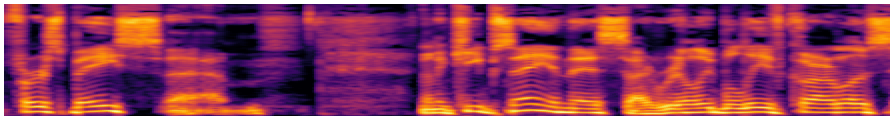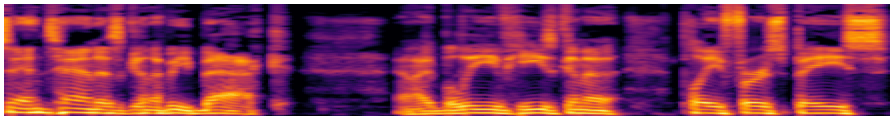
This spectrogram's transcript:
first base, um, I'm going to keep saying this. I really believe Carlos Santana is going to be back. And I believe he's going to play first base,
